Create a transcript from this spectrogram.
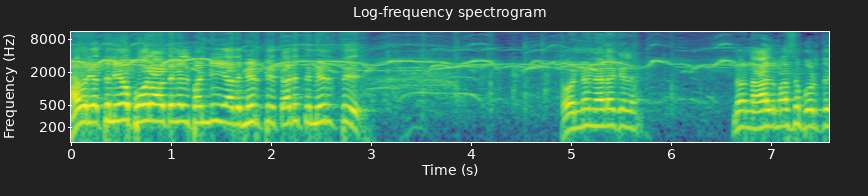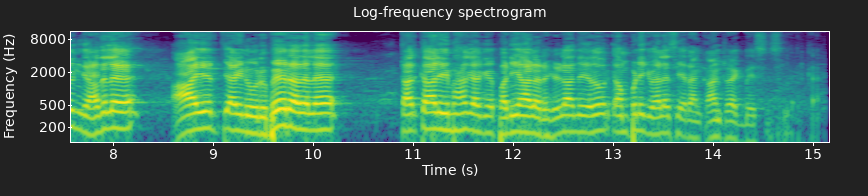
அவர் எத்தனையோ போராட்டங்கள் பண்ணி அதை நிறுத்து தடுத்து நிறுத்து. ஒன்றும் நடக்கல. இன்னும் நாலு மாசம் பொறுத்துங்க. அதுல ஆயிரத்தி ஐநூறு பேர் அதுல தற்காலிகமாக அங்கே பணியாளர்கள் அந்த ஏதோ ஒரு கம்பெனிக்கு வேலை செய்கிறாங்க கான்ட்ராக்ட் பேசிஸில் இருக்காங்க.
